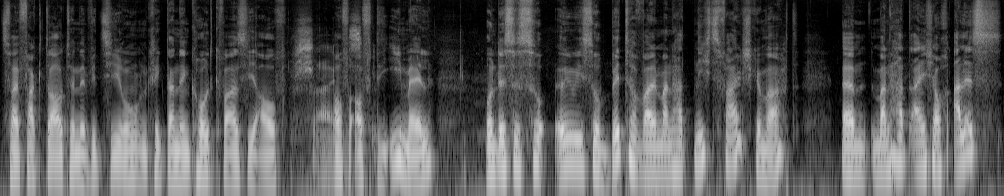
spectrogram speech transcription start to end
Zwei-Faktor-Authentifizierung und kriege dann den Code quasi auf, auf, auf die E-Mail. Und es ist so, irgendwie so bitter, weil man hat nichts falsch gemacht. Ähm, man hat eigentlich auch alles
